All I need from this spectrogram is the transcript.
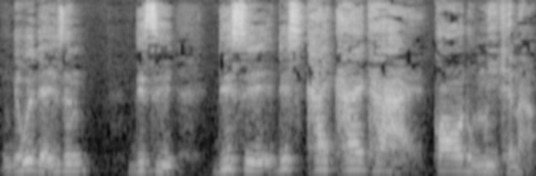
The way they're using this, this, this Kai Kai Kai called Mwike now.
